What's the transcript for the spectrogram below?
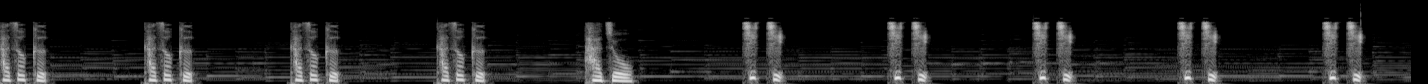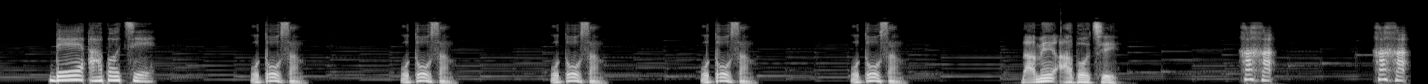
家族、家族、家族、家族、家族、父、父、父、父、父、父、父、父、父、お父さん、お父さん、お父さん、お父さん、お父さん、남의아버 지、 母、母、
